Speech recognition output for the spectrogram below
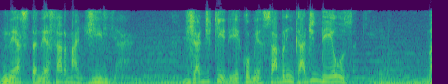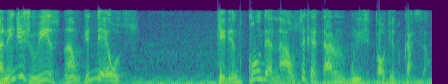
nesta nessa armadilha já de querer começar a brincar de Deus aqui. Mas nem de juiz, não, de Deus. Querendo condenar o secretário municipal de educação.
